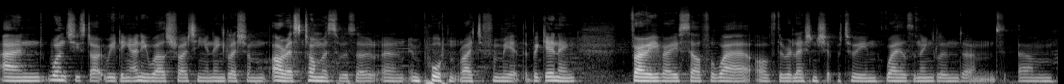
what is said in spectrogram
And once you start reading any Welsh writing in English, and R.S. Thomas was a, an important writer for me at the beginning, very, very self aware of the relationship between Wales and England and um,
